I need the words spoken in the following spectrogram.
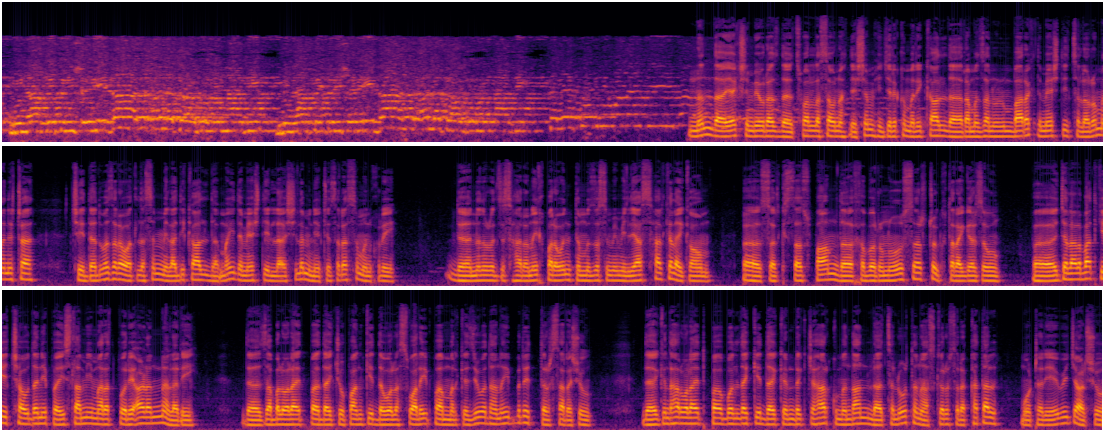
مینا پرې کړی شوی دا لکه لکه ګلونه دي مینا پرې کړی شوی دا لکه لکه ګلونه دي کله څوک نیولی دي نن د یکشنبې ورځ د څوارلس سوه نهه دېرشم هجري قمري کال د رمضان المبارک د میاشتې څلورمه نېټه چې د دوه زره او اتلسم میلادي کال د مۍ د میاشتې له شلمې نېټې سره سمون خوري د نن ورځې سهارنۍ خپرونې ته مو زه صمیم الیاس هرکلی کوم په سر کې ستاسو پام د خبرونو سرټکو ته راګرځوو په جلال آباد کې چاودنې په اسلامي امارت پورې اړه نه لري د زابل ولایت په دایچوپان کې د ولسوالۍ په مرکزي ودانۍ برید ترسره شو د کندهار ولایت په بولدک کې د کنډک چهار قومندان له څلور تنو عسکرو سره قتل موټر یې ویجاړ شو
